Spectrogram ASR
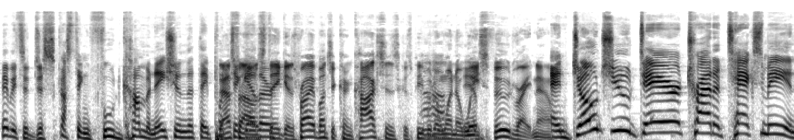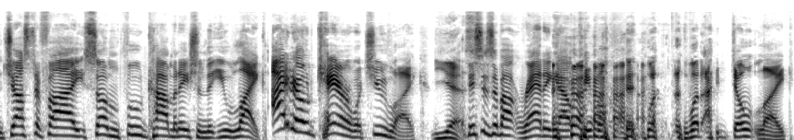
Maybe it's a disgusting food combination that they put That's what I was together. thinking. It's probably a bunch of concoctions because people don't uh-huh. want to waste food right now. And don't you dare try to text me and justify some food combination that you like. I don't care what you like. Yes. This is about ratting out people what, what I don't like.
